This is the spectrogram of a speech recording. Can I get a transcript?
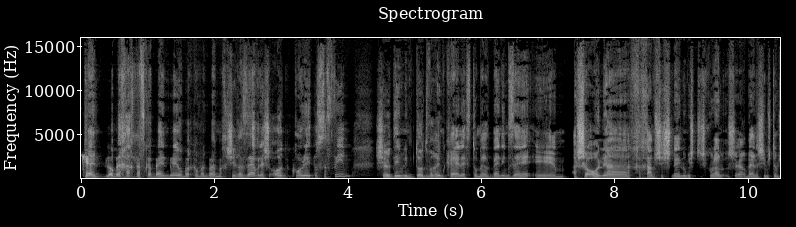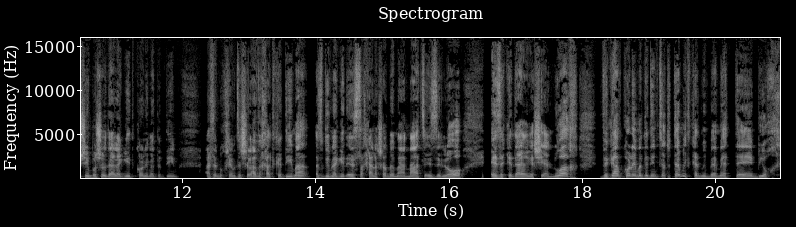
כן, לא בהכרח דווקא ב-NBA או כמובן במכשיר הזה, אבל יש עוד כל מיני תוספים שיודעים למדוד דברים כאלה. זאת אומרת, בין אם זה אה, השעון החכם ששנינו, שכולנו, שהרבה אנשים משתמשים בו, שיודע להגיד כל מיני מדדים, אז הם לוקחים את זה שלב אחד קדימה, אז יודעים להגיד איזה שחקן עכשיו במאמץ, איזה לא, איזה כדאי רגע שינוח, וגם כל מיני מדדים קצת יותר מתקדמים, באמת אה, ביוכ,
